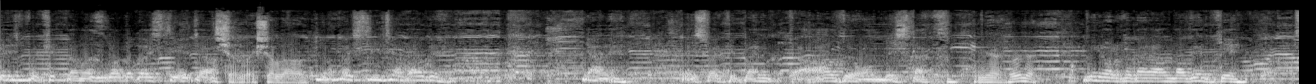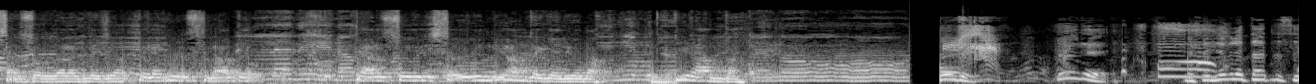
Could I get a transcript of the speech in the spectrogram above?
Beş vakit namazıma da başlayacağım. İnşallah inşallah abi. Başlayacağım abi. Yani beş vakit ben aldı 15 dakika. Ya öyle. Dün orada ben anladım ki sen sorulara bile cevap veremiyorsun abi. Yani soru işte ölüm bir anda geliyor bak. Bir anda. Öyle. Mesela ne bile tatlısın.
